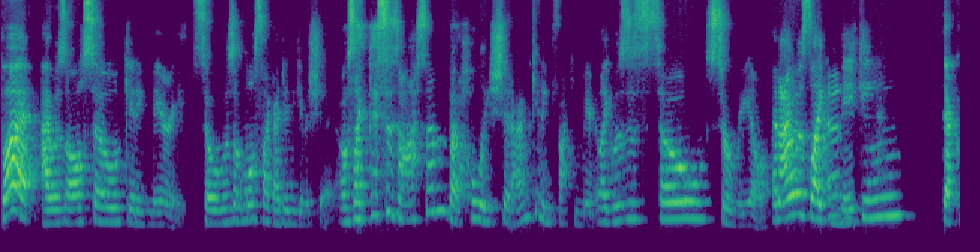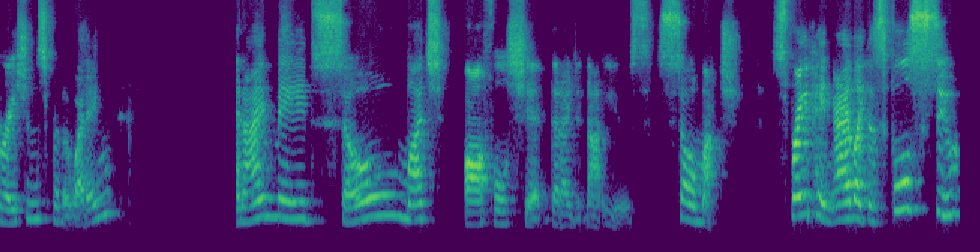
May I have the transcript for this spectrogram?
but I was also getting married. So it was almost like I didn't give a shit. I was like, this is awesome, but holy shit, I'm getting fucking married. Like, it was just so surreal. And I was like Yeah. making decorations for the wedding. And I made so much awful shit that I did not use. So much. Spray painting. I had like this full suit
